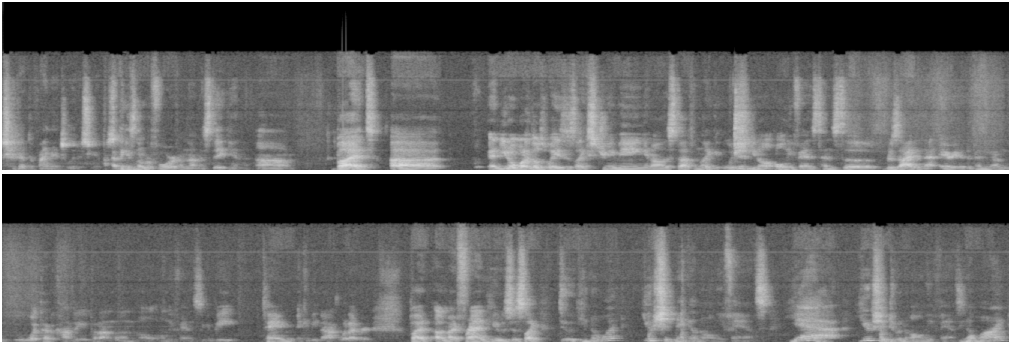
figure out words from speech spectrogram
Check out the financial literacy I think it's number four, if I'm not mistaken. Um, but uh, and you know, one of those ways is like streaming and all this stuff, and like which you know, OnlyFans tends to reside in that area, depending on what type of content you put on on OnlyFans. It could be tame, it could be not, whatever. But uh, my friend, he was just like, dude, you know what? You should make an OnlyFans. Yeah, you should do an OnlyFans. You know why?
